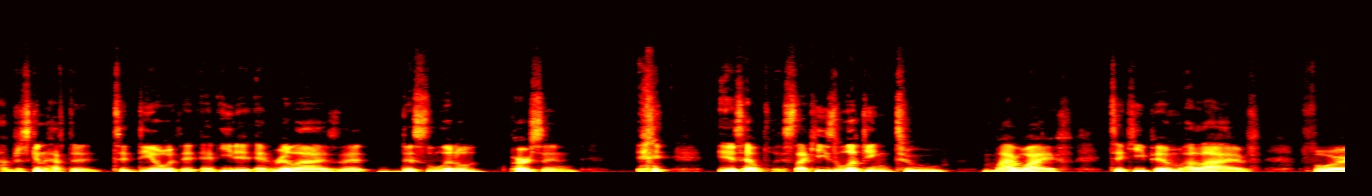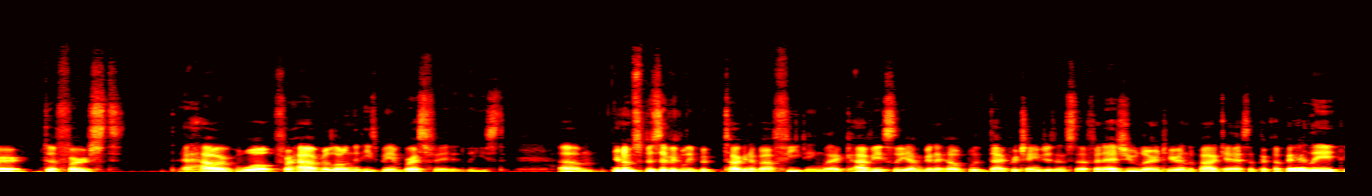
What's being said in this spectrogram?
I'm just gonna have to to deal with it and eat it and realize that this little person is helpless. Like he's looking to my wife to keep him alive for the first however well for however long that he's being breastfed at least. Um, and i'm specifically talking about feeding. Like obviously i'm going to help with diaper changes and stuff. And as you learned here on the podcast apparently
